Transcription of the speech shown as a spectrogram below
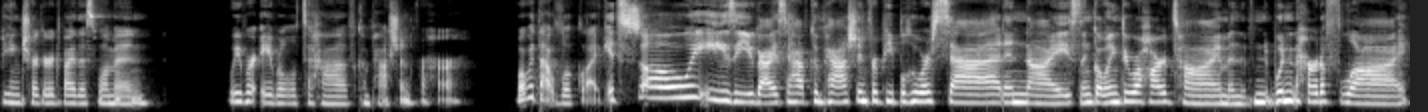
being triggered by this woman, we were able to have compassion for her? What would that look like? It's so easy, you guys, to have compassion for people who are sad and nice and going through a hard time and wouldn't hurt a fly.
